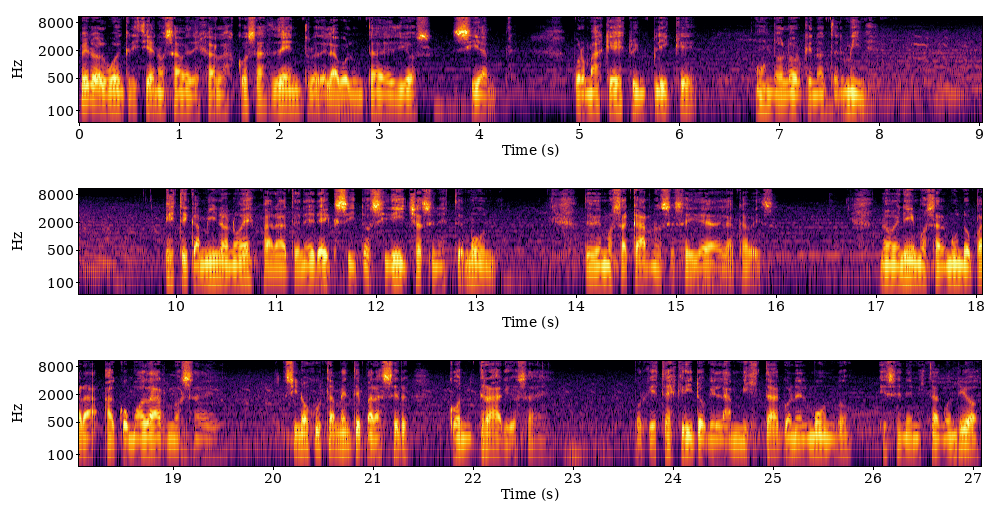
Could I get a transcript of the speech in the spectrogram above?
pero el buen cristiano sabe dejar las cosas dentro de la voluntad de Dios siempre, por más que esto implique un dolor que no termine. Este camino no es para tener éxitos y dichas en este mundo. Debemos sacarnos esa idea de la cabeza. No venimos al mundo para acomodarnos a Él, sino justamente para ser contrarios a Él. Porque está escrito que la amistad con el mundo es enemistad con Dios.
